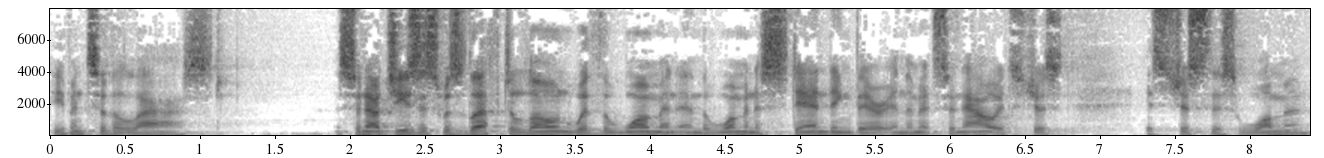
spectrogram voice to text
Even to the last. So now Jesus was left alone with the woman, and the woman is standing there in the midst. So now it's just it's just this woman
